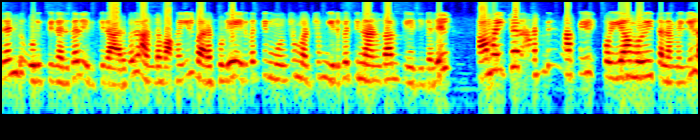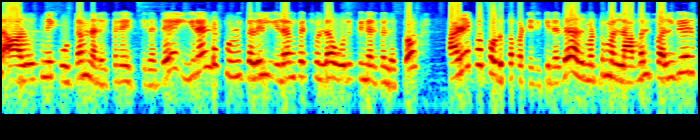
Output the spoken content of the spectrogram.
இரண்டு உறுப்பினர்கள் இருக்கிறார்கள். அந்த வகையில் வரக்கூடிய இருபத்தி மூன்று மற்றும் இருபத்தி நான்காம் தேதிகளில் அமைச்சர் அன்பில் மகேஷ் பொய்யாமொழி தலைமையில் ஆலோசனை கூட்டம் நடைபெற இருக்கிறது. இரண்டு குழுக்களில் இடம்பெற்றுள்ள உறுப்பினர்களுக்கும் அழைப்பு கொடுக்கப்பட்டிருக்கிறது. அது மட்டுமல்லாமல் பல்வேறு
